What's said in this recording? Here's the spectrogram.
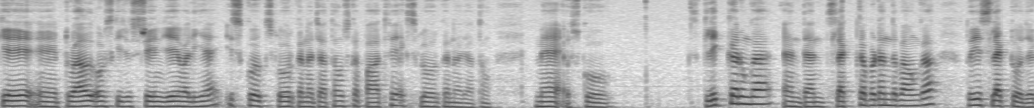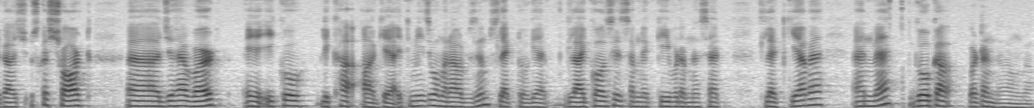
कि ट्वेल्व और उसकी जो स्ट्रेन ये वाली है, इसको एक्सप्लोर करना चाहता हूँ, उसका पाथवे एक्सप्लोर करना चाहता हूँ। मैं उसको क्लिक करूँगा एंड देन सेलेक्ट का बटन दबाऊँगा तो ये सिलेक्ट हो जाएगा। उसका शॉर्ट जो है वर्ड इको लिखा आ गया। इट मीन्स वो हमारा ऑर्गेनिज्म सेलेक्ट हो गया। ग्लाइकोसिस हमने कीवर्ड हमने सेट सेलेक्ट किया हुआ है एंड मैं गो का बटन दबाऊँगा।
